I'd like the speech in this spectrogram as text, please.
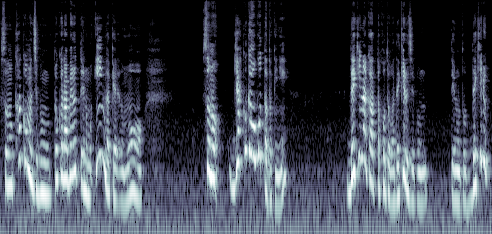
その過去の自分と比べるっていうのもいいんだけれども、その逆が起こった時に、できなかったことができる自分っていうのと、できる、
